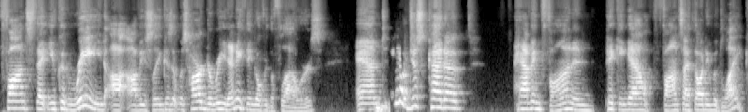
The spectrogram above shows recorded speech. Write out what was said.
fonts that you could read, uh, obviously, because it was hard to read anything over the flowers. And, mm. you know, just kind of having fun and picking out fonts I thought he would like.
